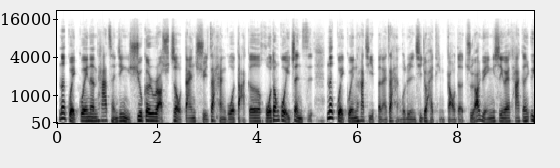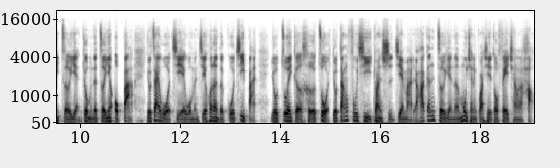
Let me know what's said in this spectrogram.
那鬼鬼呢，他曾经以《Sugar Rush》这首单曲在韩国打歌活动过一阵子。那鬼鬼呢，他其实本来在韩国的人气就还挺高的，主要原因是因为他跟玉泽演，就我们的泽演欧巴，有在我结我们结婚了的国际版有做一个合作，有当夫妻一段时间嘛。然后他跟泽演呢，目前的关系也都非常的好。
